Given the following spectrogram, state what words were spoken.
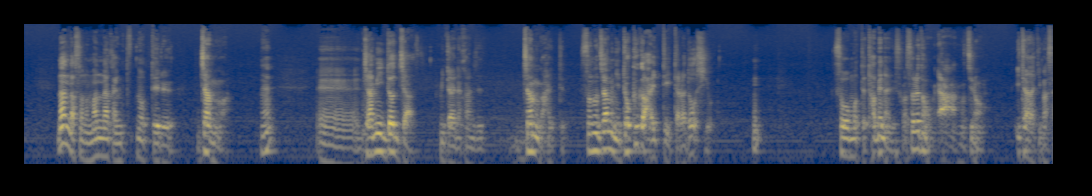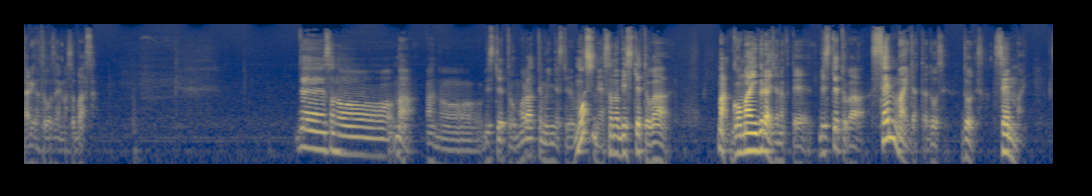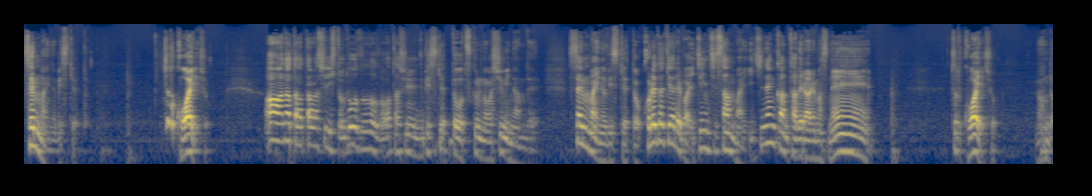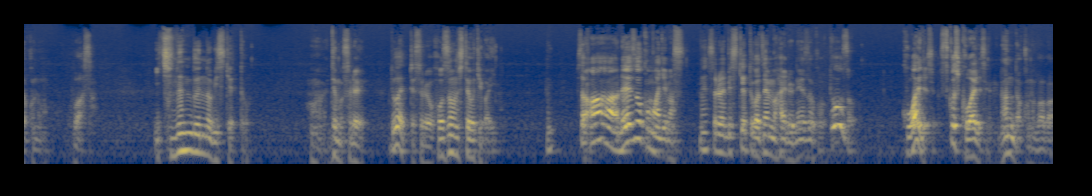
なんだその真ん中に乗っているジャムは？ね？えー、ジャミドッジャーみたいな感じでジャムが入ってる。そのジャムに毒が入っていたらどうしよう、そう思って食べないですか？それともああもちろんいただきます。ありがとうございますおばあさん。でそのまああのビスケットをもらってもいいんですけどもしねそのビスケットがまあ5枚ぐらいじゃなくてビスケットが1,000枚だったらどうするどうですか？1,000枚。1,000枚のビスケット。ちょっと怖いでしょ？あああなた新しい人どうぞどうぞ。私ビスケットを作るのが趣味なんで。1,000枚のビスケット。これだけあれば1日3枚。1年間食べられますね。ちょっと怖いでしょ？なんだこのおばあさん。1年分のビスケット、はい、でもそれどうやってそれを保存しておけばいいの、ね、そしたら「ああ冷蔵庫もあげます」ね、それビスケットが全部入る冷蔵庫。どうぞ。怖いですよ。少し怖いですよね。なんだこのババ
